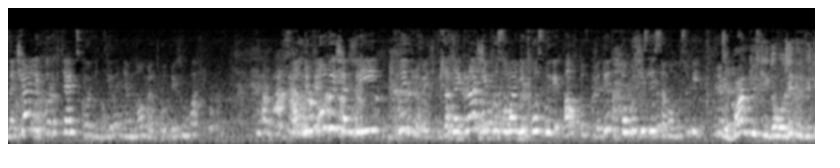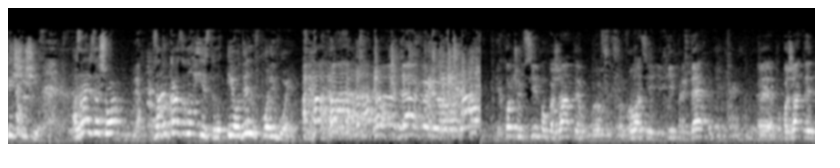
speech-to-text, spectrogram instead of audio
Начальник Ворохтянського відділення номер 1 Андрухович Андрій Дмитрович за найкращі просування послуги авто в кредит, в тому числі самому собі. Банківський довожитель 2006. А знаєш за що? За доказану істину. І один в полі воїн. Дякую. І хочу всім побажати в, в році, який прийде, е, побажати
